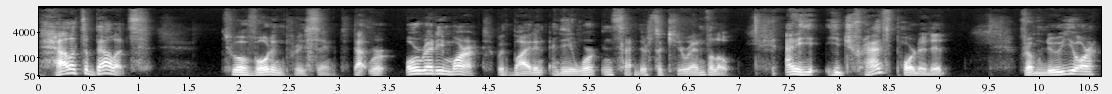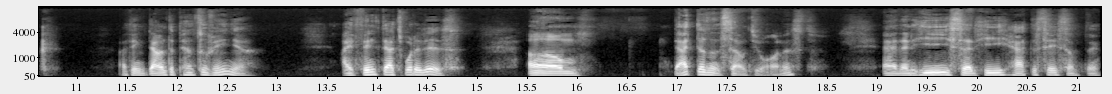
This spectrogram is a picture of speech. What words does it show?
pallets of ballots to a voting precinct that were already marked with Biden and they weren't inside their secure envelope. And he, he transported it from New York, I think, down to Pennsylvania. I think that's what it is. Um, that doesn't sound too honest. And then he said he had to say something.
